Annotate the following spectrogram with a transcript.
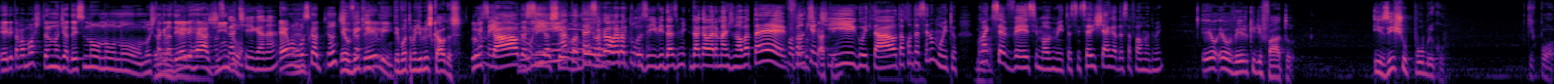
ele tava mostrando no dia desse no, no, no, no Instagram dele, ele é. reagindo. Música antiga, né? É uma música antiga Eu vi que dele. teve uma também de Luiz Caldas. Luiz Também. Caldas, sim. uma Acontece a muito, galera inclusive, das da galera mais nova, até Vou até funk buscar aqui. antigo e tal. Tá acontecendo muito. Como é que você vê esse movimento? Assim, você enxerga dessa forma também? Eu, eu vejo que, de fato, existe o público que, pô,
